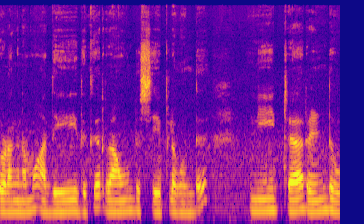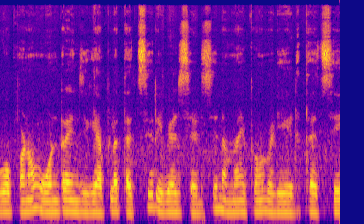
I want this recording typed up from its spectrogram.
தொடங்கினோமோ அதே இதுக்கு ரவுண்டு ஷேப்பில் கொண்டு நீட்டாக ரெண்டு ஓப்பனும் ஒன்றரை இன்ச்சு கேப்பில் தைச்சி ரிவல்ஸ் அடித்து நம்ம இப்போவும் வெளியே எடுத்தாச்சு.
